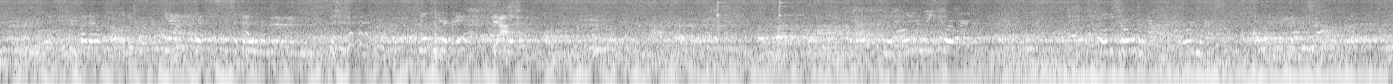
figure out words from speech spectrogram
Keep your butt out a little bit forward. Yeah, yes, just like that. Feels weird, right? Yeah. Do all your weight forward. Shoulders forward more. Forward more. Yeah, there you go.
